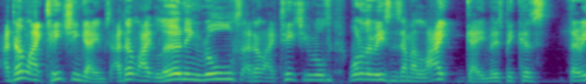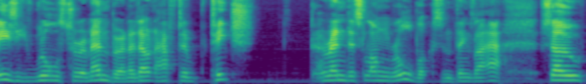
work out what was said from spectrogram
I don't like teaching games. I don't like learning rules. I don't like teaching rules. One of the reasons I'm a light gamer is because they're easy rules to remember and I don't have to teach horrendous long rule books and things like that. So,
